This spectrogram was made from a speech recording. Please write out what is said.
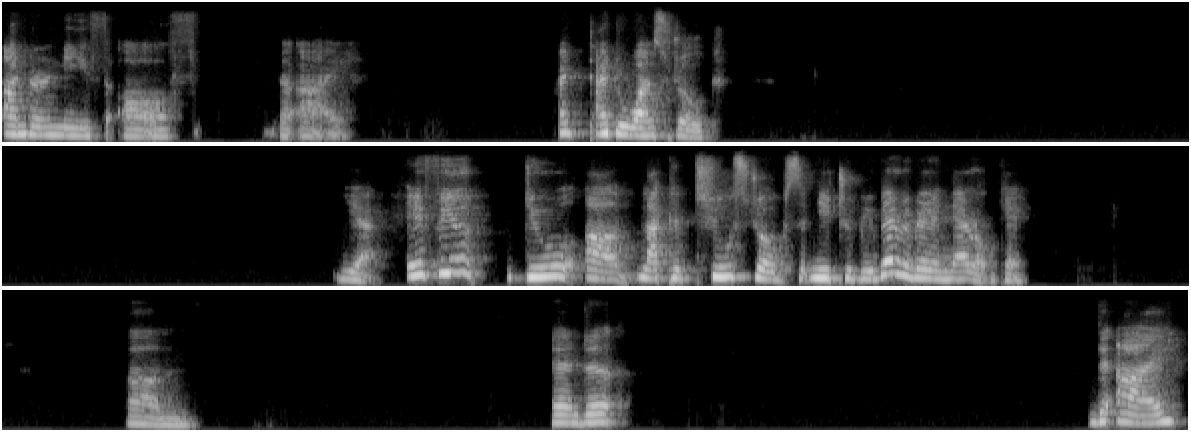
underneath of the eye. I, I do one stroke. Yeah, if you do uh, like two strokes need to be very, very narrow, okay? Um, and uh, the eye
